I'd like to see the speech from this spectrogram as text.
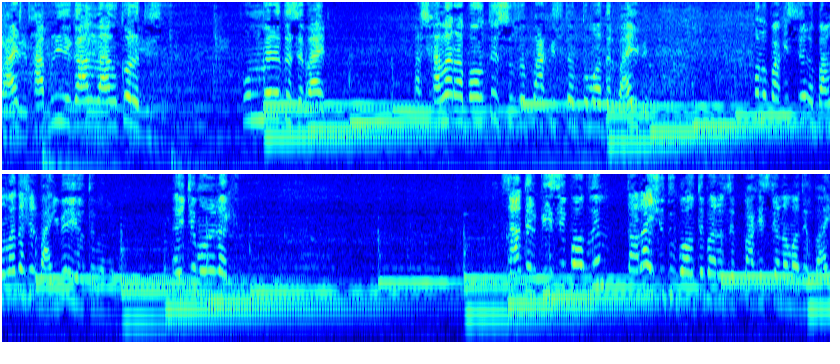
ভাই থাবড়িয়ে গাল লাল করে দিছে। কোন মেরে দিছে ভাই। আর সালারা বলতেছে যে পাকিস্তান তোমাদের ভাই ভাই কোনো পাকিস্তান বাংলাদেশের ভাই ভাই হতে পারে না। এইটা মনে রাখি। যাদের বেশি প্রবলেম তারাই শুধু বলতে পারে যে পাকিস্তান আমাদের ভাই।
